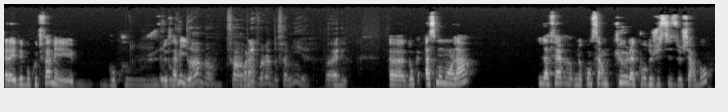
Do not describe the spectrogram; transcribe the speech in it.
Elle a aidé beaucoup de femmes et beaucoup juste Et de beaucoup familles. hein. d'hommes. hein. Enfin, Voilà. oui, voilà, de famille. Ouais. Mhm. Euh, donc à ce moment-là, l'affaire ne concerne que la Cour de justice de Cherbourg,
